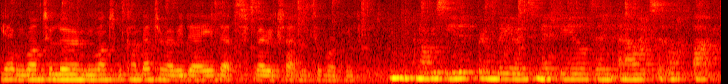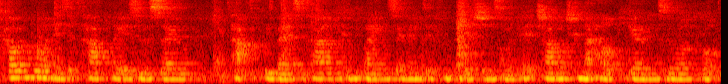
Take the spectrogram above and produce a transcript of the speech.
yeah we want to learn, we want to become better every day. That's very exciting to work with. Mm-hmm. And obviously you did bring Leah into midfield and, and Alex at left back. How important is it to have players who are so tactically versatile and can play in so many different positions on the pitch? How much can that help you going into the World Cup?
